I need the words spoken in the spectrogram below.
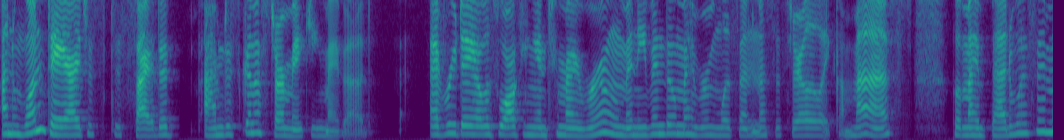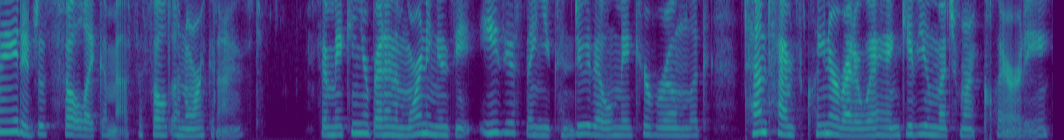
And one day I just decided I'm just gonna start making my bed. Every day I was walking into my room, and even though my room wasn't necessarily like a mess, but my bed wasn't made, it just felt like a mess. It felt unorganized. So, making your bed in the morning is the easiest thing you can do that will make your room look 10 times cleaner right away and give you much more clarity.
